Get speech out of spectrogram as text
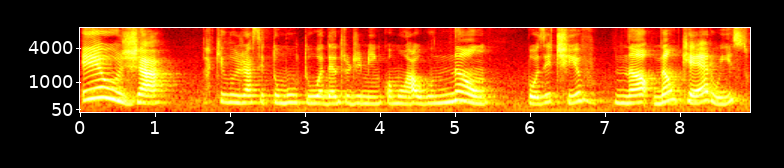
Eu já aquilo já se tumultua dentro de mim como algo não positivo, não não quero isso,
